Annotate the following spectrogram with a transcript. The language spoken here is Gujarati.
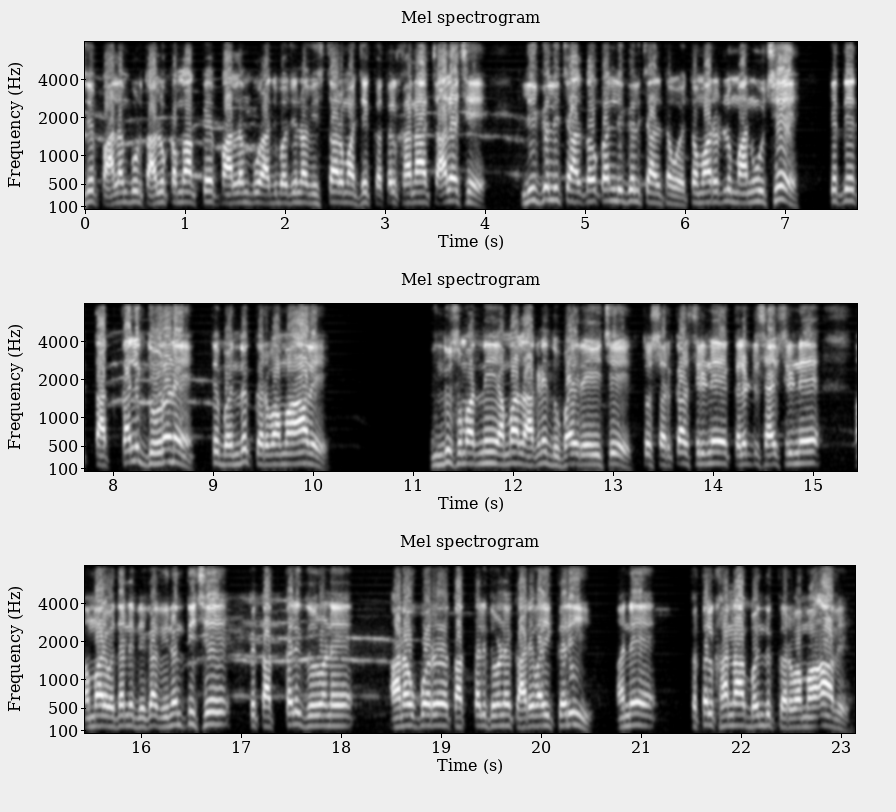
જે પાલનપુર તાલુકામાં કે પાલનપુર આજુબાજુના વિસ્તારોમાં જે કતલખાના ચાલે છે લીગલી ચાલતા હોય કાન અનલીગલી ચાલતા હોય તો મારું એટલું માનવું છે કે તે તાત્કાલિક ધોરણે તે બંધ કરવામાં આવે. હિન્દુ સમાજની આમાં લાગણી દુભાઈ રહી છે. તો સરકારશ્રીને, કલેક્ટર સાહેબશ્રીને અમારે બધાને ભેગા વિનંતી છે કે તાત્કાલિક ધોરણે આના ઉપર તાત્કાલિક ધોરણે કાર્યવાહી કરી અને કતલખાના બંધ કરવામાં આવે.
